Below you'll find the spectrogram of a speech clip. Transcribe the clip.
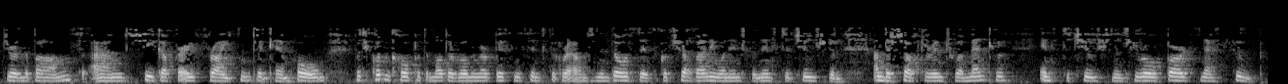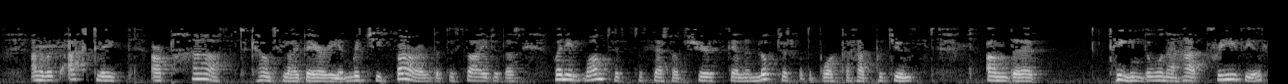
during the bombs, and she got very frightened and came home, but she couldn't cope with the mother running her business into the ground, and in those days they could shove anyone into an institution, and they shoved her into a mental institution, and she wrote Bird's Nest Soup, and it was actually our past county librarian, Richie Farrell, that decided that when he wanted to set up SiarScéal and looked at what the Borca had produced on the team, the one I had previous,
